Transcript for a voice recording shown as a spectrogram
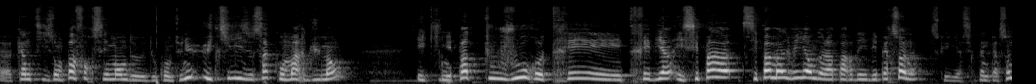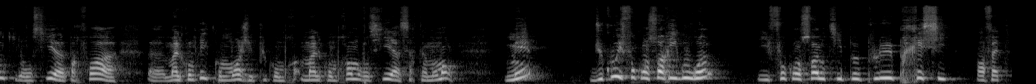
euh, quand ils n'ont pas forcément de, contenu, utilisent ça comme argument et qui n'est pas toujours très, très bien. Et pas, c'est pas malveillant de la part des, personnes, hein, parce qu'il y a certaines personnes qui l'ont aussi euh, parfois mal compris, comme moi j'ai pu mal comprendre aussi à certains moments. Mais du coup, il faut qu'on soit rigoureux, il faut qu'on soit un petit peu plus précis, en fait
